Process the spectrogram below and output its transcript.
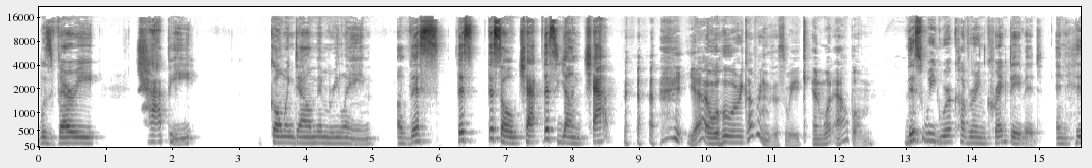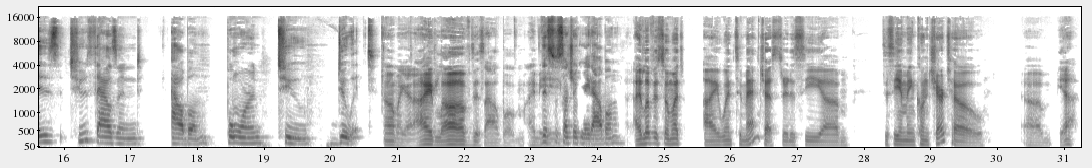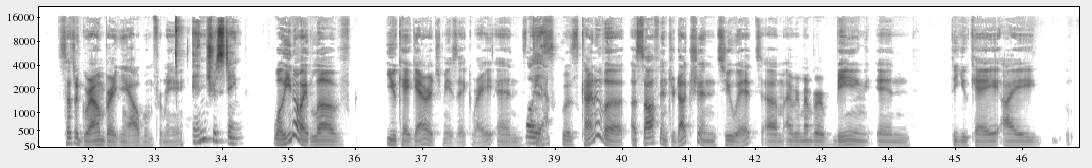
Was very happy going down memory lane of this this this old chap, this young chap. yeah, well, who are we covering this week, and what album? This week we're covering Craig David and his 2000 album, Born to do it. Oh my god, I love this album. I mean, this was such a great album. I love it so much. I went to Manchester to see um to see him in concerto. Um, yeah, such a groundbreaking album for me. Interesting. Well, you know, I love UK garage music, right? And oh, this yeah. was kind of a, a soft introduction to it. Um, I remember being in the UK. I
